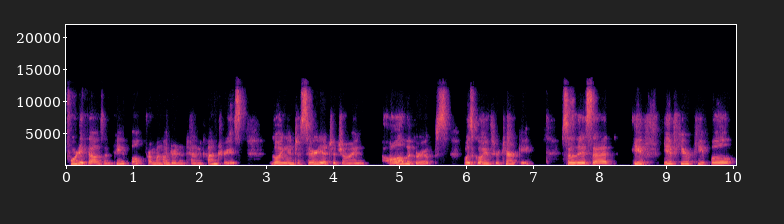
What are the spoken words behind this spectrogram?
40,000 people from 110 countries going into Syria to join all the groups was going through Turkey. So they said, if if your people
